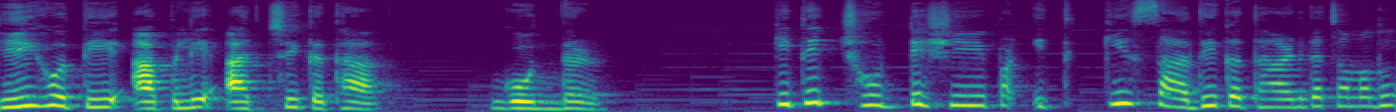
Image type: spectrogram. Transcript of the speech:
ही होती आपली आजची कथा गोंधळ. किती छोटीशी पण इतकी साधी कथा आणि त्याच्यामधून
